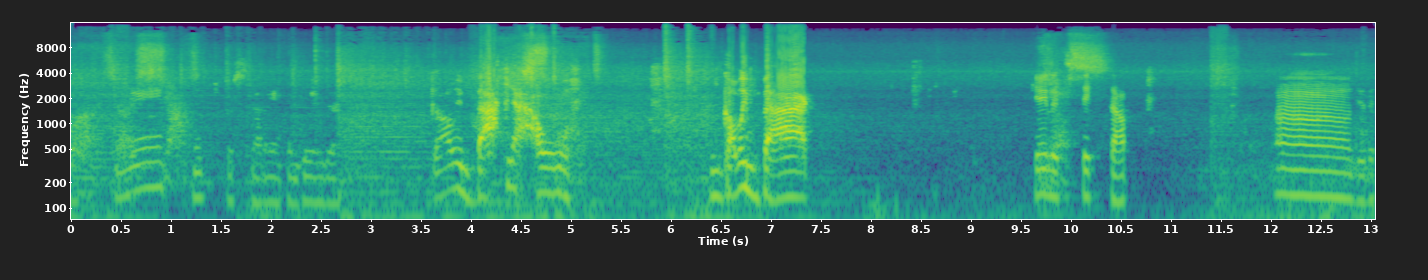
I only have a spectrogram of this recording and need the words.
What a Okay, shot. there's nothing I can do there. Going back now! I'm going back! Okay, let's pick up. Uh, did the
